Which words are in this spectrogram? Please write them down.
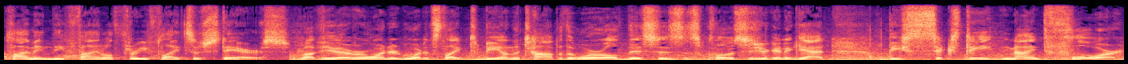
climbing the final three flights of stairs. Well, if you've ever wondered what it's like to be on the top of the world, this is as close as you're going to get. The 69th floor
